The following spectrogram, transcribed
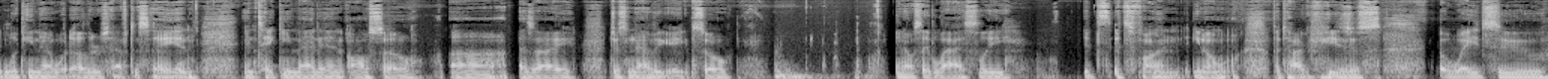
looking at what others have to say and and taking that in also uh, as I just navigate. So, and I'll say lastly, it's it's fun. You know, photography is just a way to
